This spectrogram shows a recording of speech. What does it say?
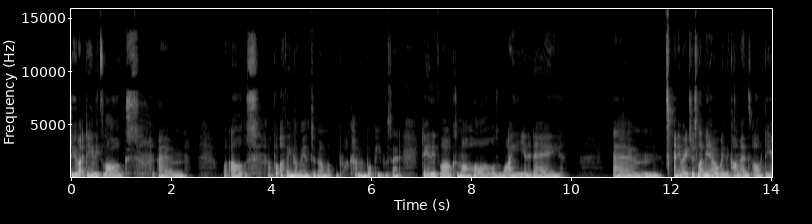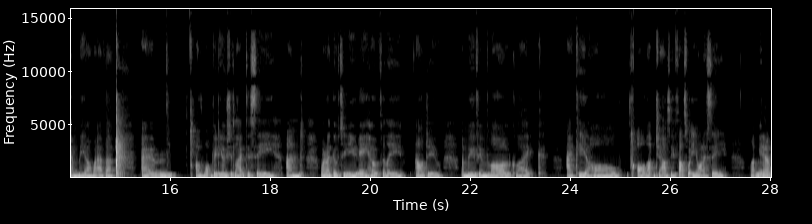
do like daily vlogs. Um, what else? I put a thing on my Instagram. What, I can't remember what people said daily vlogs, more hauls, what I eat in a day. Um, anyway, just let me know in the comments or DM me or whatever um, of what videos you'd like to see. And when I go to uni, hopefully I'll do a moving vlog, like Ikea haul, all that jazz. If that's what you want to see, let me know.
